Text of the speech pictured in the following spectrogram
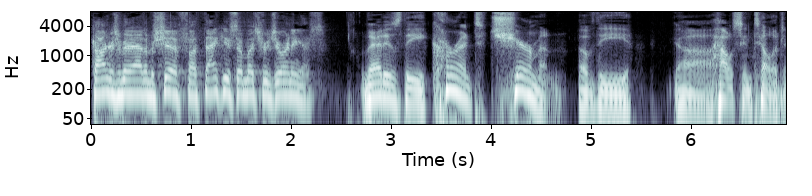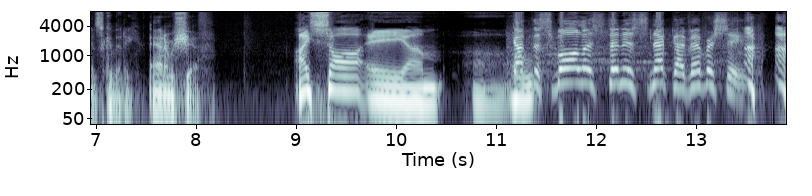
Congressman Adam Schiff, uh, thank you so much for joining us. That is the current chairman of the uh, House Intelligence Committee, Adam Schiff. I saw a. Um, uh, Got the smallest, thinnest neck I've ever seen.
